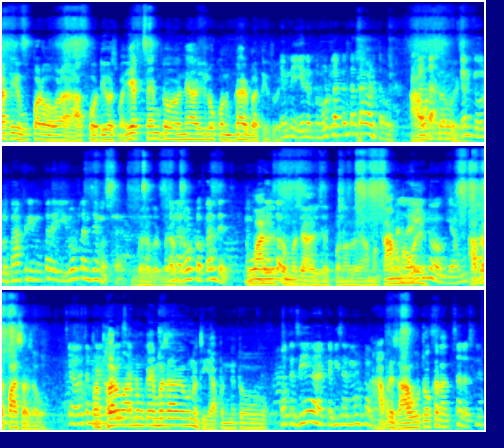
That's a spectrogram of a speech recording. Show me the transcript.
બાટી ઉપાડવા વાળા આખો દિવસમાં. એક ટાઈમ તો ત્યાં એ લોકોને દાળ બાટી હોય. એમને એને રોટલા કરતા આવડતા હોય. આવડતા હોય. કેમ કે ઓલું ભાખરીનું કરે એ રોટલાની જેમ જ કરે. બરાબર બરાબર. રોટલો કરી દે. તું આવી તો મજા આવી જાય પણ હવે આમાં કામમાં હોય આપણે પાછા જાવ પણ ફરવાનું કઈ મજા આવે એવું નથી. આપણને તો પોતે જઈએ એટલે બીજાને મૂડ ન આપણે જાવું તો ખરા. સરસ લે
